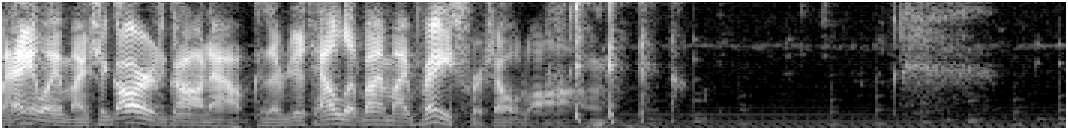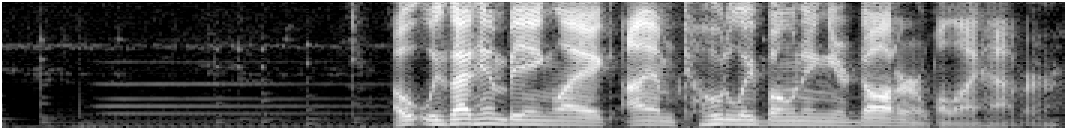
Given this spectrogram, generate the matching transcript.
anyway, my cigar's gone out because I've just held it by my face for so long. Oh, was that him being like, I am totally boning your daughter while I have her?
